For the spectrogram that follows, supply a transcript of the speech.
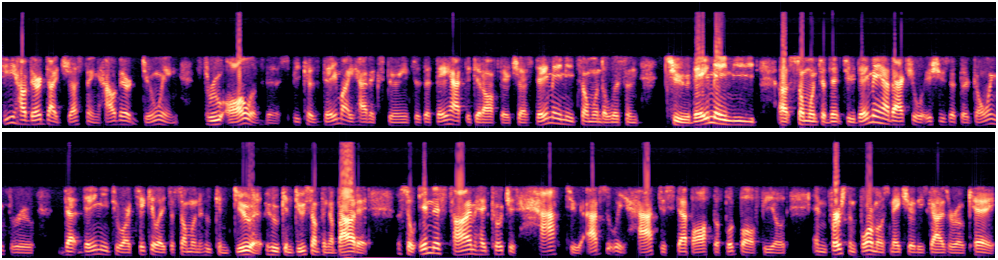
see how they're digesting, how they're doing, through all of this because they might have experiences that they have to get off their chest. They may need someone to listen to. They may need uh, someone to vent to. They may have actual issues that they're going through that they need to articulate to someone who can do it, who can do something about it. So in this time, head coaches have to, absolutely have to step off the football field and first and foremost make sure these guys are okay.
